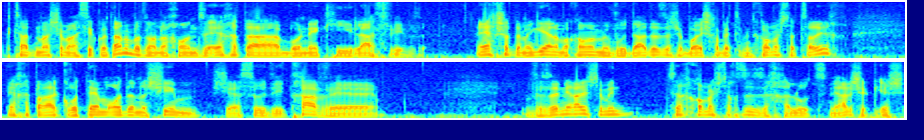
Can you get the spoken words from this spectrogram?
קצת מה שמעסיק אותנו בזמן האחרון, זה איך אתה בונה קהילה סביב זה. איך שאתה מגיע למקום המבודד הזה, שבו יש לך בעצם את כל מה שאתה צריך, איך אתה רק רותם עוד אנשים שיעשו את זה איתך, ו... וזה נראה לי שתמיד צריך כל מה שצריך זה, חלוץ. נראה לי שיש...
